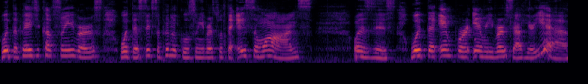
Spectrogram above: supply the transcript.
With the Page of Cups in reverse, with the Six of Pentacles in reverse, with the Ace of Wands. What is this? With the Emperor in reverse out here. Yeah.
